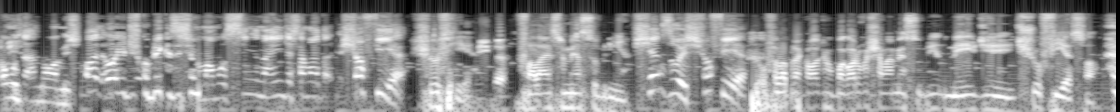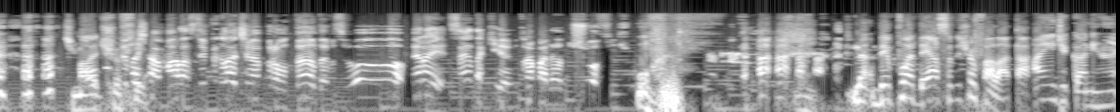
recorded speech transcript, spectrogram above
como dar nomes. Olha, hoje eu descobri que existe uma mocinha na Índia chamada Chofia. Sofia. Falar isso pra minha sobrinha. Jesus, Chofia. Vou falar pra Cláudia, agora eu vou chamar minha sobrinha do meio de, de Sofia só. Chamar ela de Você vai Sofia. chamá-la sempre que ela estiver aprontando, aí você, ô, ô, ô, pera aí, sai daqui, eu trabalhando. Não, depois dessa, deixa eu falar, tá? A Andy Cunningham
